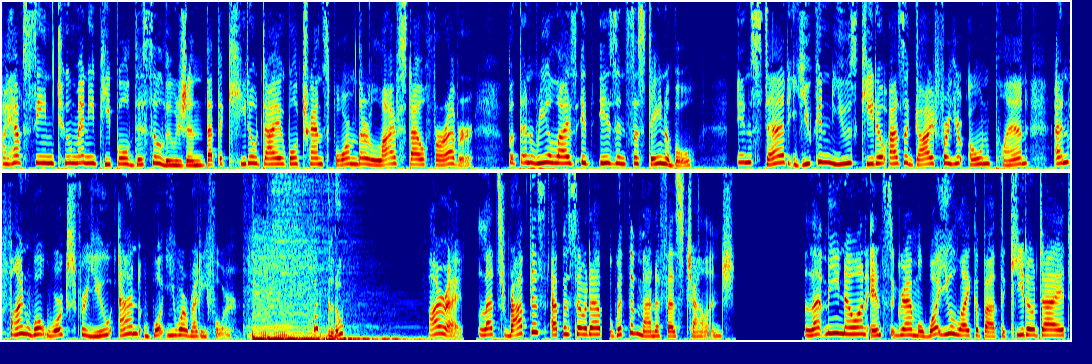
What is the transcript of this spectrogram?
I have seen too many people disillusioned that the keto diet will transform their lifestyle forever, but then realize it isn't sustainable. Instead, you can use keto as a guide for your own plan and find what works for you and what you are ready for. All right, let's wrap this episode up with the Manifest Challenge. Let me know on Instagram what you like about the keto diet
